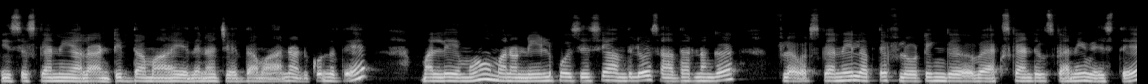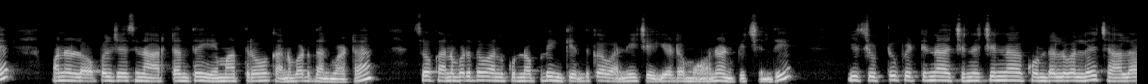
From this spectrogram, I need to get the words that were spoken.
పీసెస్ కానీ అలా అంటిద్దామా ఏదైనా చేద్దామా అని అనుకున్నదే. మళ్ళీ ఏమో మనం నీళ్ళు పోసేసి అందులో సాధారణంగా ఫ్లవర్స్ కానీ లేకపోతే ఫ్లోటింగ్ వ్యాక్స్ క్యాండిల్స్ కానీ వేస్తే మనం లోపల చేసిన ఆర్ట్ అంతా ఏమాత్రం కనబడదనమాట. సో కనబడదు అనుకున్నప్పుడు ఇంకెందుకు అవన్నీ చెయ్యడము అని అనిపించింది. ఈ చుట్టూ పెట్టిన చిన్న చిన్న కుండల వల్లే చాలా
